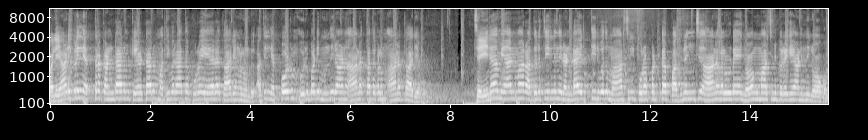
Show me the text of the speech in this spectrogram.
മലയാളികളിൽ എത്ര കണ്ടാലും കേട്ടാലും മതിവരാത്ത കുറേയേറെ കാര്യങ്ങളുണ്ട്. അതിൽ എപ്പോഴും ഒരുപടി മുന്നിലാണ് ആനക്കഥകളും ആനക്കാര്യവും ചൈന മ്യാൻമാർ അതിർത്തിയിൽ നിന്ന് രണ്ടായിരത്തി ഇരുപത് മാർച്ചിൽ പുറപ്പെട്ട പതിനഞ്ച് ആനകളുടെ ലോങ് മാർച്ചിന് പിറകെയാണ് ഇന്ന് ലോകം.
